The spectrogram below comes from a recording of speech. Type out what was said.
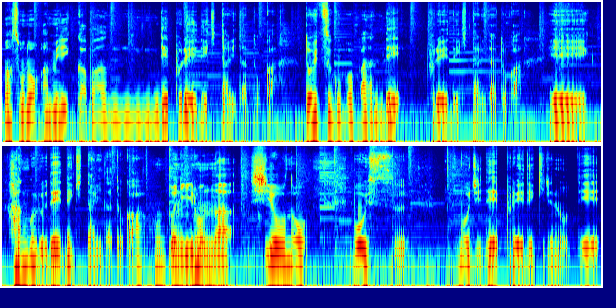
まあ、そのアメリカ版でプレイできたりだとか、ドイツ語版でプレイできたりだとか、えー、ハングルでできたりだとか、本当にいろんな仕様のボイス、文字でプレイできるので、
